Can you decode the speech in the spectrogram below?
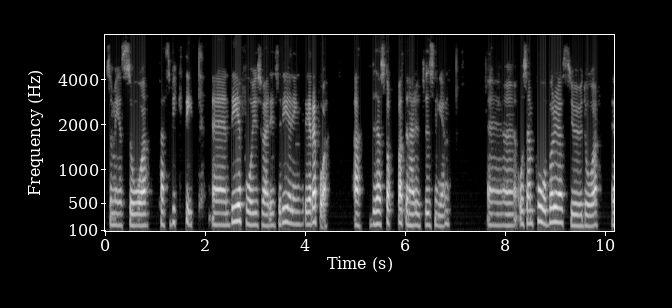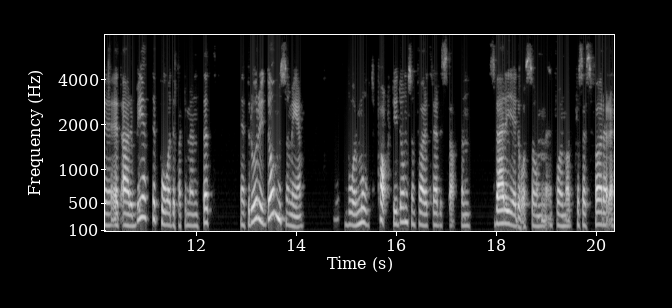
som är så pass viktigt, eh, det får ju Sveriges regering reda på. Att vi har stoppat den här utvisningen. Eh, och sen påbörjas ju då eh, ett arbete på departementet Eh, för då är det ju de som är vår motpart. Det är de som företräder staten Sverige då som en form av processförare.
